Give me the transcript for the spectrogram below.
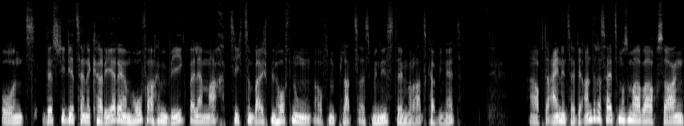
Und das steht jetzt seiner Karriere am Hof auch im Weg, weil er macht sich zum Beispiel Hoffnungen auf einen Platz als Minister im Ratskabinett. Auf der einen Seite. Andererseits muss man aber auch sagen,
